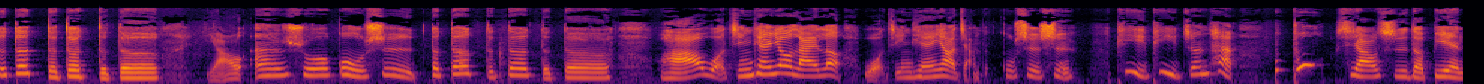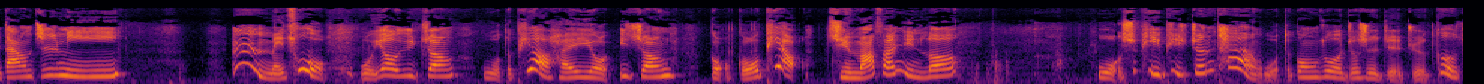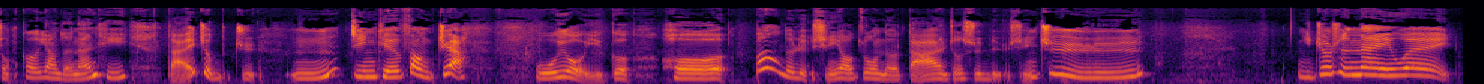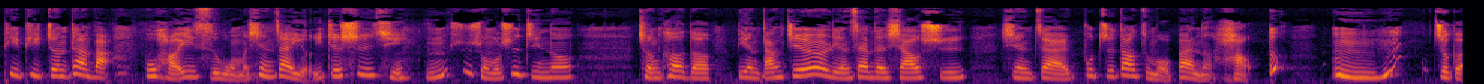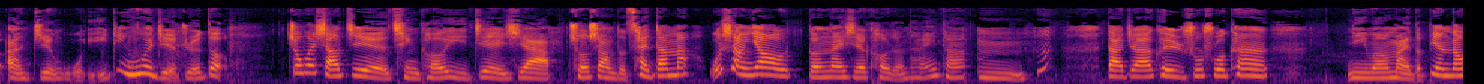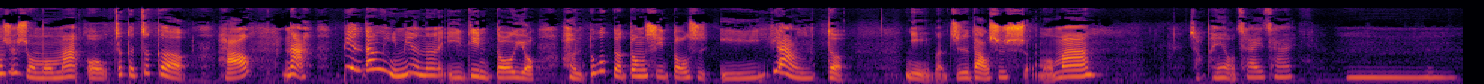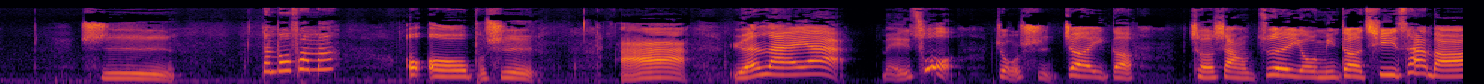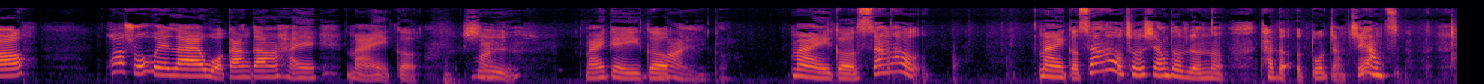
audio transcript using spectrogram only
哒哒哒哒哒哒，姚安说故事，哒哒哒哒哒哒。好，我今天又来了。我今天要讲的故事是《屁屁侦探》，噗噗，消失的便当之谜。嗯，没错，我要一张我的票，还有一张狗狗票，请麻烦你了。我是屁屁侦探，我的工作就是解决各种各样的难题。来者不拒，嗯，今天放假，我有一个很棒的旅行要做呢。答案就是旅行之旅。你就是那一位屁屁侦探吧？不好意思，我们现在有一件事情。嗯，是什么事情呢？乘客的便当接二连三的消失。现在不知道怎么办呢？好的，嗯哼，这个案件我一定会解决的。这位小姐，请可以借一下车上的菜单吗？我想要跟那些客人谈一谈。嗯哼，大家可以说说看，你们买的便当是什么吗？哦，这个这个，好，那便当里面呢，一定都有很多个东西都是一样的。你们知道是什么吗？小朋友猜一猜，嗯，是蛋包饭吗？哦哦，不是啊，原来呀，没错，就是这一个车上最有名的气汉堡。话说回来，我刚刚还买一个，是买给一个，卖一个，卖一个三号。卖个三号车厢的人呢？他的耳朵长这样子。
